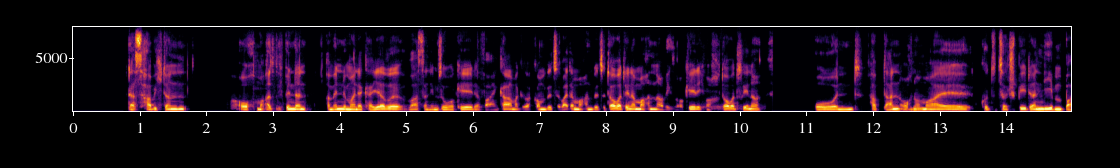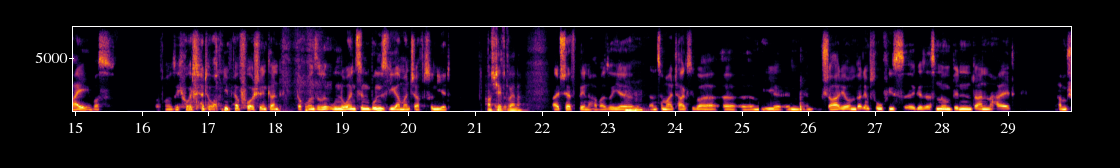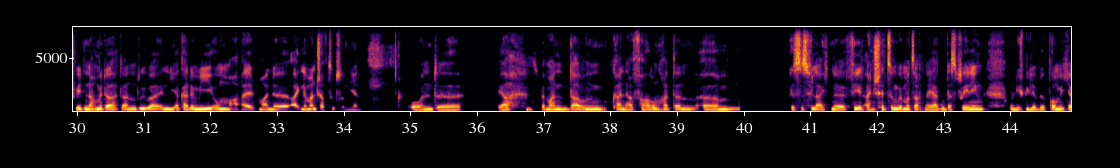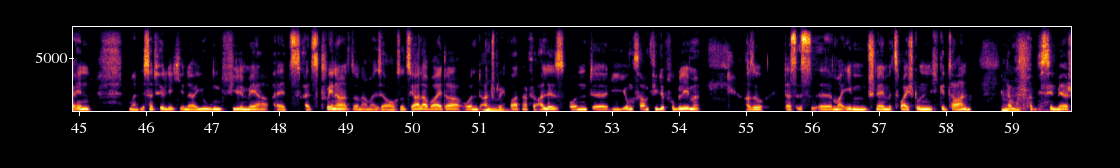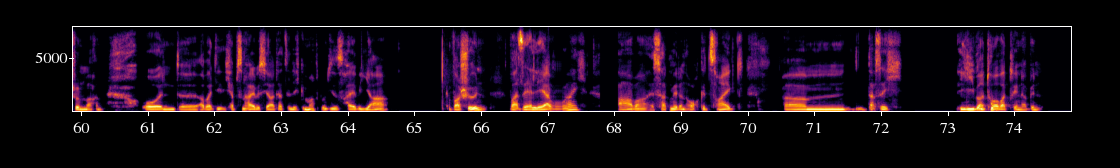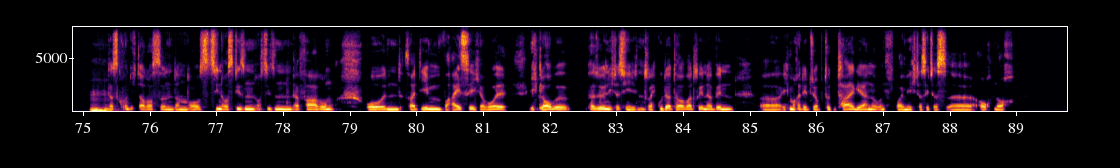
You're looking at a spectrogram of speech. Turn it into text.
das habe ich dann auch mal, also ich bin dann am Ende meiner Karriere war es dann eben so, okay, der Verein kam, hat gesagt, komm, willst du weitermachen, willst du Torwarttrainer machen? Da habe ich gesagt, okay, ich mache Torwarttrainer. Und habe dann auch nochmal kurze Zeit später nebenbei, was, was man sich heute auch nicht mehr vorstellen kann, doch unsere U19-Bundesligamannschaft trainiert. Als Cheftrainer. Also, als Cheftrainer habe also hier mhm. ganz normal tagsüber äh, ähm, hier im, im, Stadion bei den Profis äh, gesessen und bin dann halt am späten Nachmittag dann rüber in die Akademie, um halt meine eigene Mannschaft zu trainieren. Und äh, ja, wenn man darum keine Erfahrung hat, dann ähm, ist es vielleicht eine Fehleinschätzung, wenn man sagt, naja gut, das Training und die Spiele bekomme ich ja hin. Man ist natürlich in der Jugend viel mehr als, als Trainer, sondern man ist ja auch Sozialarbeiter und mhm. Ansprechpartner für alles und äh, die Jungs haben viele Probleme. Also das ist äh, mal eben schnell mit zwei Stunden nicht getan. Mhm. Da muss man ein bisschen mehr schon machen. Und äh, aber die, ich habe es ein halbes Jahr tatsächlich gemacht und dieses halbe Jahr war schön, war sehr lehrreich, aber es hat mir dann auch gezeigt, ähm, dass ich lieber Torwarttrainer bin. Mhm. Das konnte ich daraus dann, dann rausziehen aus diesen, aus diesen Erfahrungen. Und seitdem weiß ich, jawohl, ich glaube persönlich, dass ich ein recht guter Torwarttrainer bin. Äh, ich mache den Job total gerne und freue mich, dass ich das äh, auch noch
